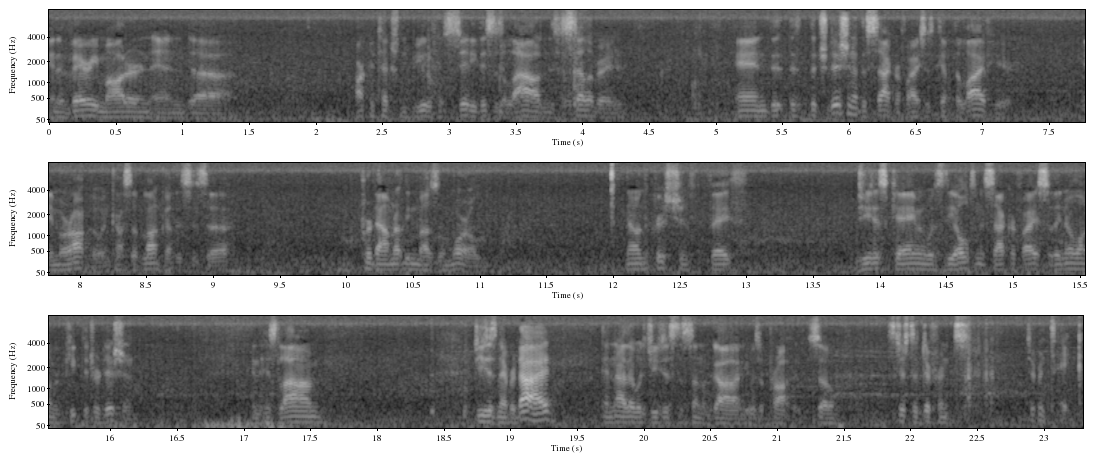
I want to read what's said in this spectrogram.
in a very modern and uh, architecturally beautiful city. This is allowed and this is celebrated. And the, the, the, tradition of the sacrifice is kept alive here in Morocco, in Casablanca. This is a predominantly Muslim world. Now, in the Christian faith, Jesus came and was the ultimate sacrifice, so they no longer keep the tradition. In Islam, Jesus never died, and neither was Jesus the Son of God. He was a prophet. So it's just a different, different take.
